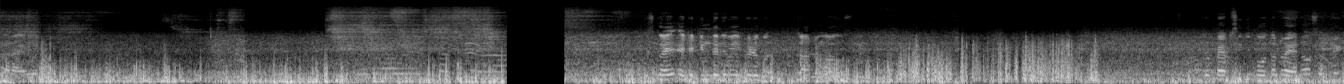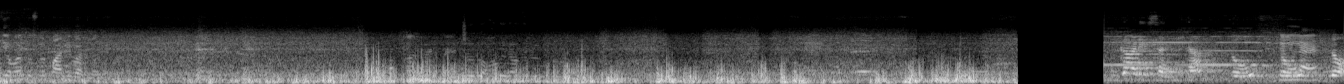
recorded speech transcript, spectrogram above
कराए हुए। इसको एडिटिंग करके मैं फिर डालूँगा उसमें। जो पेप्सी की बोतल रहे ना उसे फेंकी हुआ तो उसमें पानी भर लो गाड़ी संख्या दो दो नौ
